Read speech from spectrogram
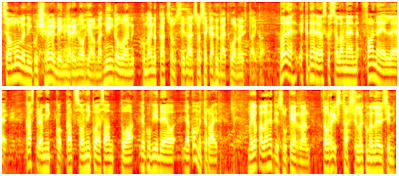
se on mulle niin kuin Schrödingerin ohjelma. Että niin kauan, kun mä en ole katsonut sitä, se on sekä hyvä että huono yhtä aikaa. Voidaan ehkä tehdä joskus sellainen faneille. Kasper ja Mikko katsoo Niko ja Santtua, joku video ja kommenttiraita. Mä jopa lähetin sul kerran toristaa silloin, kun mä löysin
